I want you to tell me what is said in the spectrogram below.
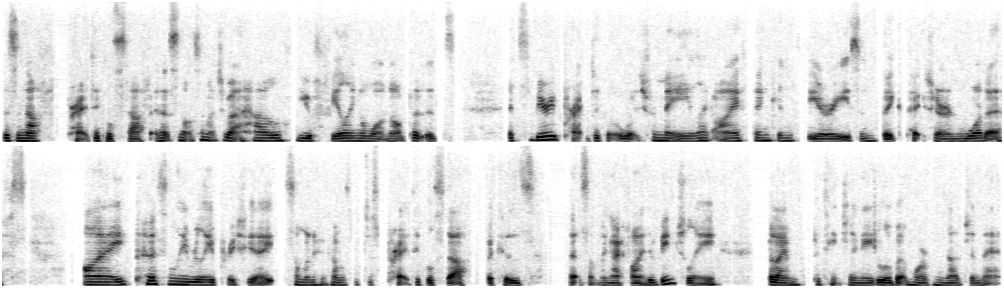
there's enough practical stuff, and it's not so much about how you're feeling and whatnot, but it's it's very practical, which for me, like I think in theories and big picture and what ifs. I personally really appreciate someone who comes with just practical stuff because that's something I find eventually, but I'm potentially need a little bit more of a nudge in that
